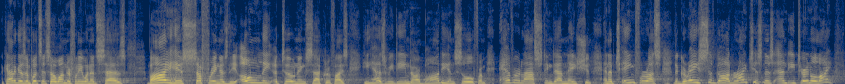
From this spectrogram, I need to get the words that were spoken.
The Catechism puts it so wonderfully when it says, By his suffering as the only atoning sacrifice, he has redeemed our body and soul from everlasting damnation and obtained for us the grace of God, righteousness, and eternal life.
